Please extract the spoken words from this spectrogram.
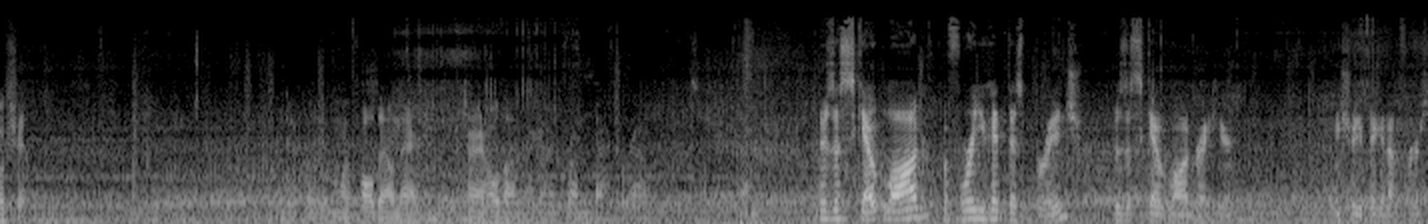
Oh shit. I definitely didn't want to fall down there. Alright, hold on. I gotta run back around. There's a scout log before you hit this bridge. There's a scout log right here. Make sure you pick it up first.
